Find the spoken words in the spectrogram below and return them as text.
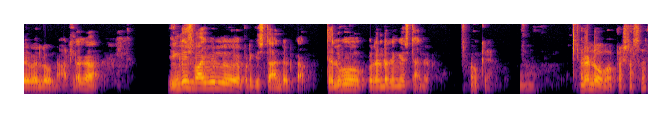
లెవెల్లో ఉంది అట్లాగా ఇంగ్లీష్ బైబిల్ ఎప్పటికీ స్టాండర్డ్ కాదు. తెలుగు రెండరింగే స్టాండర్డ్. ఓకే. రెండవ ప్రశ్న సార్.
